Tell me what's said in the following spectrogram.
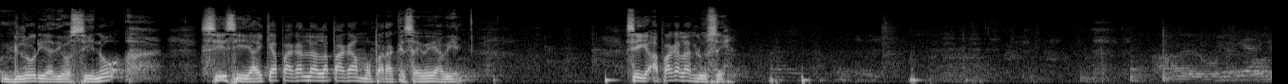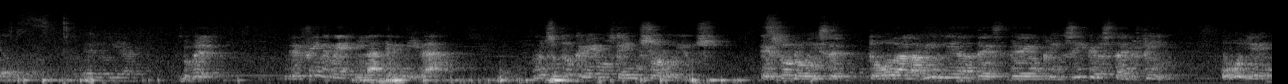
Gloria a Dios. Si no, sí, sí, hay que apagarla, la apagamos para que se vea bien. Sí, apaga las luces. La Trinidad. Nosotros creemos que hay un solo Dios. Eso lo dice toda la Biblia desde el principio hasta el fin. Oye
